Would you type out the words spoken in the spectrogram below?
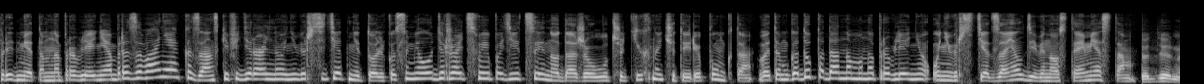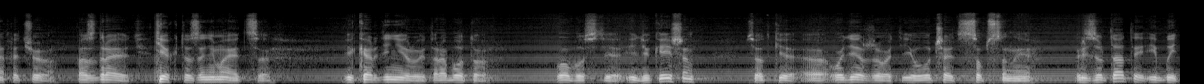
В предметном направлении образования Казанский федеральный университет не только сумел удержать свои позиции, но даже улучшить их на 4 пункта. В этом году по данному направлению университет занял 90 место. Отдельно хочу поздравить тех, кто занимается и координирует работу в области education, все-таки э, удерживать и улучшать собственные результаты и быть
